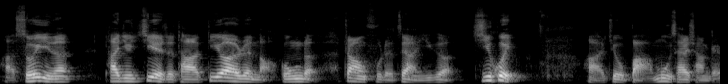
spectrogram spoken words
啊，所以呢，他就借着他第二任老公的丈夫的这样一个机会。啊，就把木材厂给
